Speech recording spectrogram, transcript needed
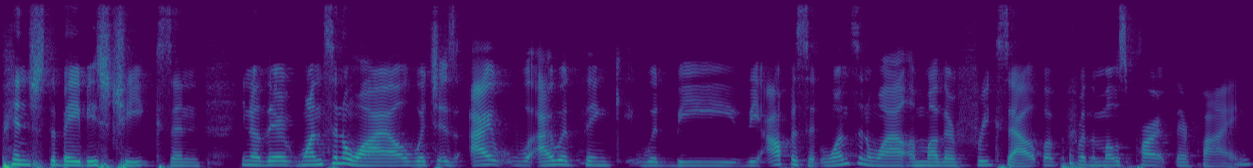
pinch the baby's cheeks and, you know, there once in a while, which is I I would think would be the opposite. Once in a while a mother freaks out, but for the most part they're fine.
